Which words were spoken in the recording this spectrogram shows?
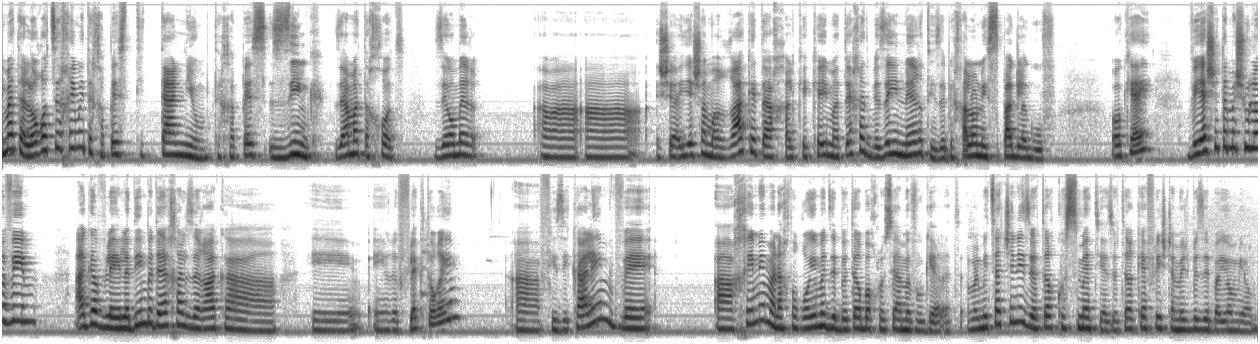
אם אתה לא רוצה כימי, תחפש טיטניום, תחפש זינק, זה המתכות. זה אומר שיש שם רק את החלקיקי מתכת וזה אינרטי, זה בכלל לא נספג לגוף, אוקיי? ויש את המשולבים. אגב, לילדים בדרך כלל זה רק הרפלקטורים, אה, הפיזיקליים, והכימיים אנחנו רואים את זה ביותר באוכלוסייה המבוגרת. אבל מצד שני זה יותר קוסמטי, אז יותר כיף להשתמש בזה ביום יום.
